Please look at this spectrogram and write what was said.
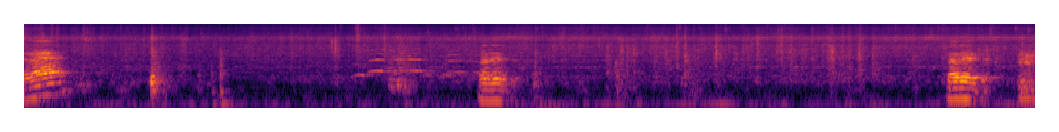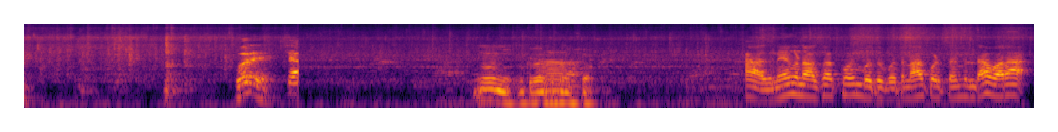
ఎలా? సరే. అయితే. సరే. అయితే ఒరే చా- నూనె ఇక్కడ కొంచెం. ఆ, అది నేను కూడా ఒకసారి కోయంబత్తూర్ పోతే నాకు కూడా తమిళ వరా. ఆ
